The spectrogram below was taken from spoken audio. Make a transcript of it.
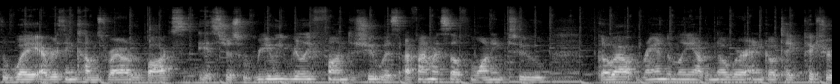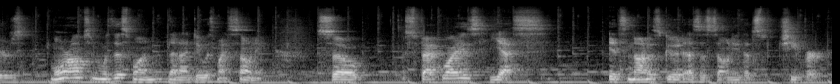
the way everything comes right out of the box, it's just really, really fun to shoot with. I find myself wanting to go out randomly out of nowhere and go take pictures more often with this one than I do with my Sony. So spec-wise, yes, it's not as good as a Sony that's cheaper.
